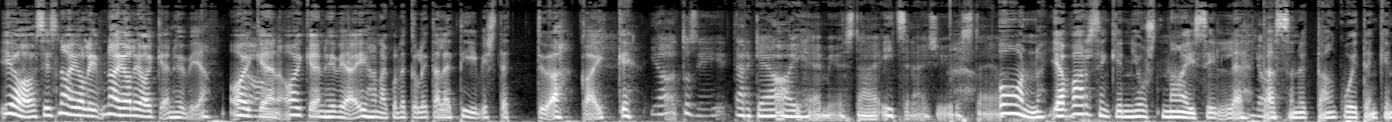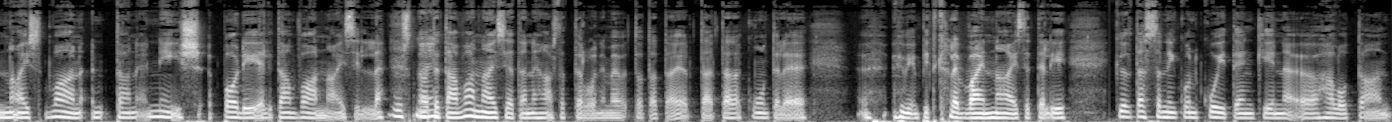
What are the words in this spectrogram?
Joo. Joo, siis noi oli, noi oli oikein hyviä. Oikein, oikein hyviä. Ihana, kun ne tuli tälle tiivistettyä kaikki. Ja tosi tärkeä aihe myös tämä itsenäisyydestä. Ja... On, ja varsinkin just naisille. Joo. Tässä nyt tämä on kuitenkin nais, vaan, tämä on niche body, eli tämä on vaan naisille. Just Me näin. otetaan vaan naisia tänne haastatteluun, niin me tota, tätä kuuntelee ö, hyvin pitkälle vain naiset. Eli kyllä tässä niin kuin kuitenkin halutaan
